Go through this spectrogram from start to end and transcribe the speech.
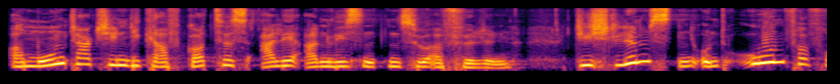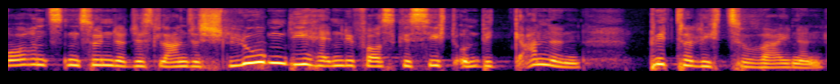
am Montag schien die Kraft Gottes alle Anwesenden zu erfüllen. Die schlimmsten und unverfrorensten Sünder des Landes schlugen die Hände vors Gesicht und begannen bitterlich zu weinen.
